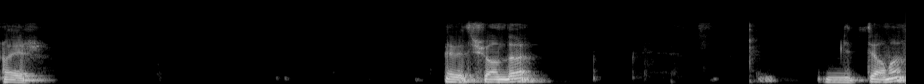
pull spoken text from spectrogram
Hayır. Evet şu anda gitti ama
